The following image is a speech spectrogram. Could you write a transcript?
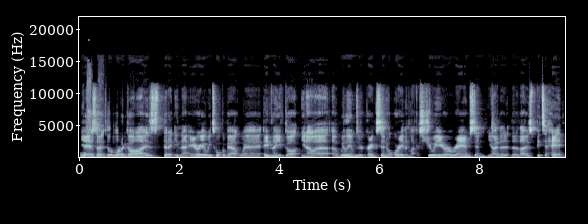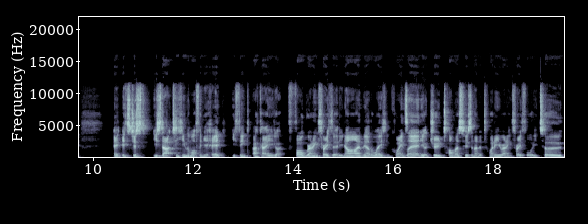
Yeah, so, so a lot of guys that are in that area we talk about where even though you've got, you know, a, a Williams or a Gregson or, or even like a Stewie or a Ramsden, you know, that, that are those bits ahead, it's just you start ticking them off in your head. You think, okay, you got Fog running 339 the other week in Queensland. You got Jude Thomas, who's an under 20, running 342.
